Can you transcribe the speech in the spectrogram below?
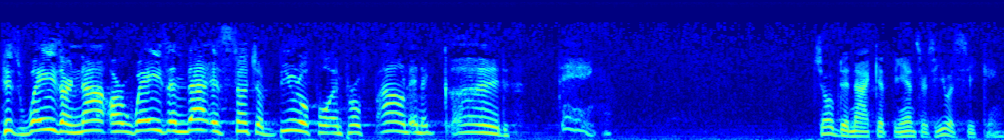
His ways are not our ways, and that is such a beautiful and profound and a good thing. Job did not get the answers he was seeking,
